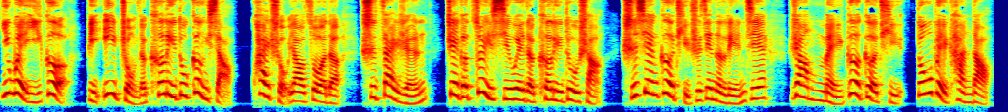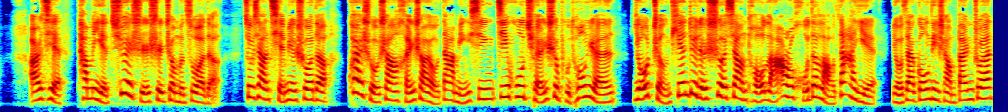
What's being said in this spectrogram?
因为一个比一种的颗粒度更小，快手要做的是在人这个最细微的颗粒度上实现个体之间的连接，让每个个体都被看到。而且他们也确实是这么做的，就像前面说的，快手上很少有大明星，几乎全是普通人。有整天对着摄像头拉二胡的老大爷，有在工地上搬砖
